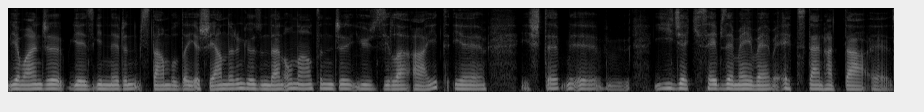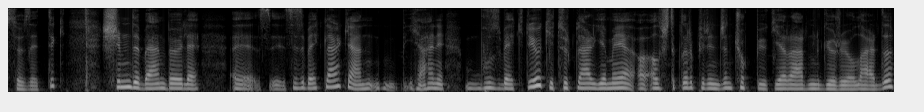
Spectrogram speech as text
yabancı gezginlerin İstanbul'da yaşayanların gözünden 16. yüzyıla ait e, işte e, yiyecek sebze meyve etten hatta e, söz ettik. Şimdi ben böyle e, sizi beklerken yani Buzbek diyor ki Türkler yemeğe alıştıkları pirincin çok büyük yararını görüyorlardı.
